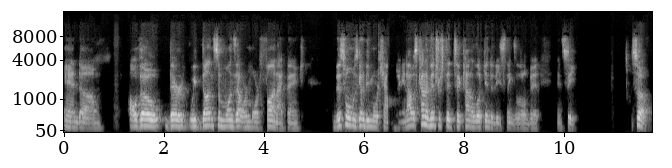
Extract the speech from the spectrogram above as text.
and um, although there we've done some ones that were more fun, I think this one was going to be more challenging, and I was kind of interested to kind of look into these things a little bit and see. So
